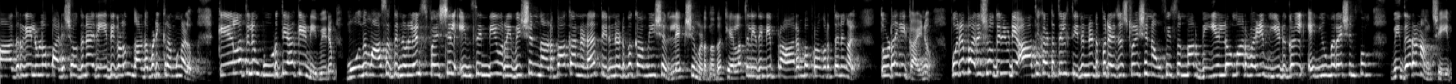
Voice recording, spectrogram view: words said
മാതൃകയിലുള്ള പരിശോധനാ രീതികളും നടപടിക്രമങ്ങളും കേരളത്തിലും പൂർത്തിയാക്കേണ്ടി വരും. മൂന്ന് മാസത്തിനുള്ളിൽ സ്പെഷ്യൽ ഇൻസെന്റീവ് റിവിഷൻ നടപ്പാക്കാനാണ് തിരഞ്ഞെടുപ്പ് കമ്മീഷൻ ലക്ഷ്യമിടുന്നത്. കേരളത്തിൽ ഇതിന്റെ പ്രാരംഭ പ്രവർത്തനങ്ങൾ തുടങ്ങിക്കഴിഞ്ഞു. പുനഃപരിശോധനയുടെ ആദ്യഘട്ടത്തിൽ തിരഞ്ഞെടുപ്പ് രജിസ്ട്രേഷൻ ഓഫീസർമാർ ബി എൽഒമാർ വഴി വീടുകൾ എന്യൂമറേഷൻ ഫോം വിതരണം ചെയ്യും.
